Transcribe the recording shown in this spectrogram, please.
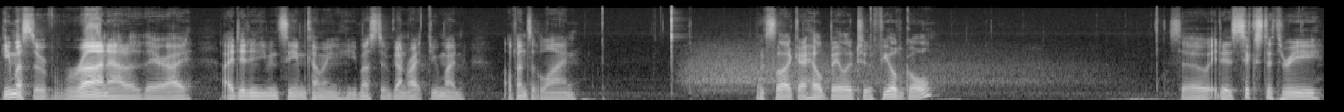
He must have run out of there. I, I didn't even see him coming. He must have gone right through my offensive line. Looks like I held Baylor to a field goal. So it is 6 to 3.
